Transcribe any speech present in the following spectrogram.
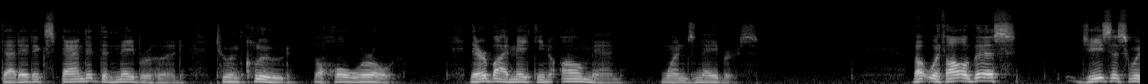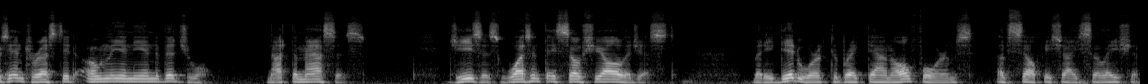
that it expanded the neighborhood to include the whole world, thereby making all men one's neighbors. But with all this, Jesus was interested only in the individual, not the masses. Jesus wasn't a sociologist, but he did work to break down all forms of selfish isolation.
